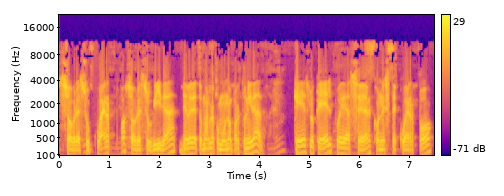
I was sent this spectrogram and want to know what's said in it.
sobre su cuerpo, sobre su vida, debe de tomarlo como una oportunidad. ¿Qué es lo que él puede hacer con este cuerpo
